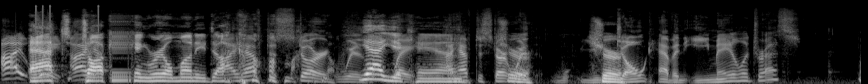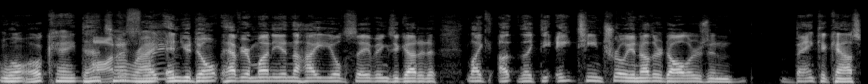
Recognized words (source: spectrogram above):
I At wait, talkingrealmoney.com. I have to start with Yeah, you wait, can. I have to start Sure. with you Sure. don't have an email address? Well, okay, that's all right. And you don't have your money in the high yield savings. You got it like uh, like the 18 trillion other dollars in bank accounts.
